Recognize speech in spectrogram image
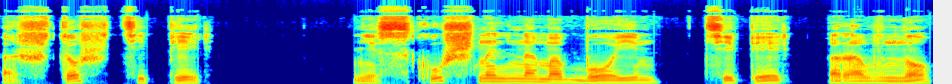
А что ж теперь? Не скучно ли нам обоим теперь? Равно,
